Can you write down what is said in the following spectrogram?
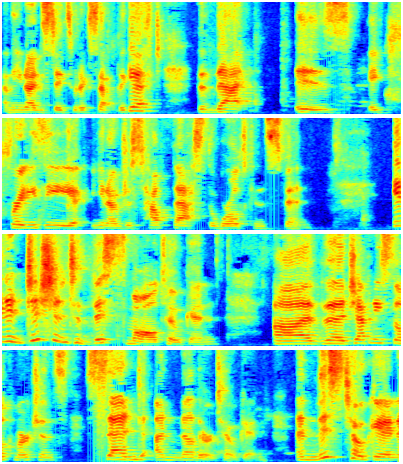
and the United States would accept the gift, that that is a crazy, you know, just how fast the world can spin. In addition to this small token, uh, the Japanese silk merchants send another token. And this token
